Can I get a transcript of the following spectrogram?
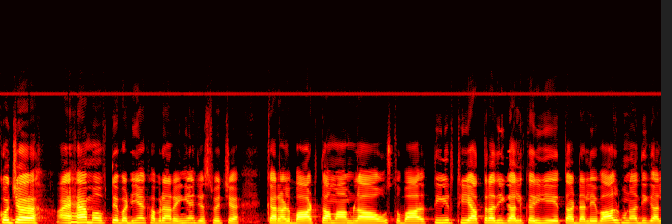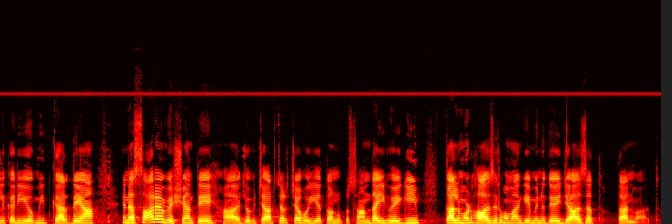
ਕੁਝ ਅਹਿਮ ਤੇ ਵੱਡੀਆਂ ਖਬਰਾਂ ਰਹੀਆਂ ਜਿਸ ਵਿੱਚ ਕਰਨਲ ਬਾਠ ਦਾ ਮਾਮਲਾ ਉਸ ਤੋਂ ਬਾਅਦ ਤੀਰਥ ਯਾਤਰਾ ਦੀ ਗੱਲ ਕਰੀਏ ਤਾਂ ਡੱਲੇਵਾਲ ਹੁਣਾਂ ਦੀ ਗੱਲ ਕਰੀਏ ਉਮੀਦ ਕਰਦੇ ਹਾਂ ਇਹਨਾਂ ਸਾਰਿਆਂ ਵਿਸ਼ਿਆਂ ਤੇ ਜੋ ਵਿਚਾਰ ਚਰਚਾ ਹੋਈ ਹੈ ਤੁਹਾਨੂੰ ਪਸੰਦ ਆਈ ਹੋਏਗੀ। ਕੱਲ ਮੁੜ ਹਾਜ਼ਰ ਹੋਵਾਂਗੇ ਮੈਨੂੰ ਦਿਓ ਇਜਾਜ਼ਤ ਧੰਨਵਾਦ।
